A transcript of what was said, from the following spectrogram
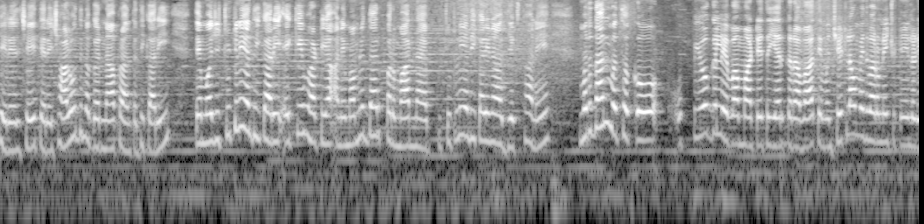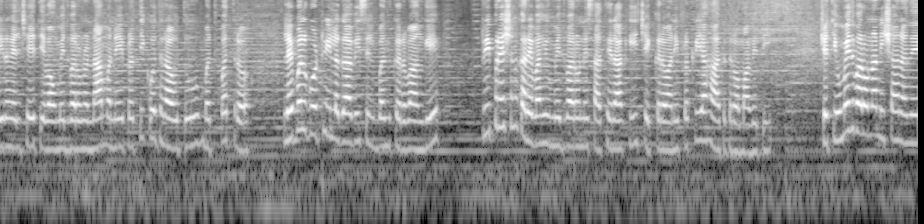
જઈ રહેલ છે. ત્યારે ઝાલોદ નગરના પ્રાંત અધિકારી તેમજ ચૂંટણી અધિકારી એ કે ભાટિયા અને મામલતદાર પરમાર નાયબ ચૂંટણી અધિકારીના અધ્યક્ષસ્થાને મતદાન મથકો ઉપયોગ લેવા માટે તૈયાર કરાવવા તેમજ જેટલા ઉમેદવારોની ચૂંટણી લડી રહેલ છે તેવા ઉમેદવારોના નામ અને પ્રતીકો ધરાવતું મતપત્ર લેબલ ગોઠવી લગાવી સીલબંધ કરવા અંગે પ્રિપરેશન કાર્યવાહી ઉમેદવારોને સાથે રાખી ચેક કરવાની પ્રક્રિયા હાથ ધરવામાં આવી હતી. જેથી ઉમેદવારોના નિશાન અને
